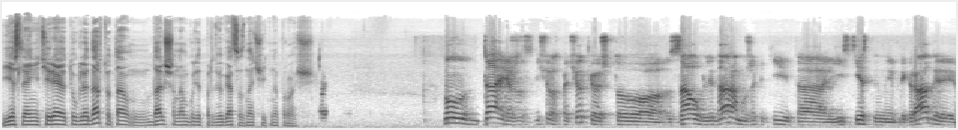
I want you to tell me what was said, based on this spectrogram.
если они теряют угледар, то там дальше нам будет продвигаться значительно проще. Ну да, я же еще раз подчеркиваю, что за угледаром уже какие-то естественные преграды,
